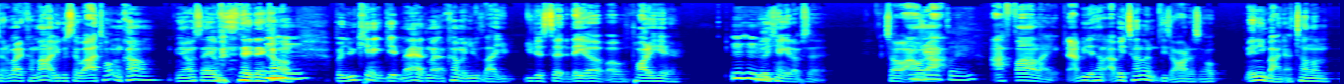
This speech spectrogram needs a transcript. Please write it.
So nobody come out, you can say, "Well, I told them come," you know what I'm saying? they didn't come, mm-hmm. but you can't get mad if somebody come and you like you, you just said the day of, oh, party here. Mm-hmm. You really can't get upset. So I don't exactly. I, I find like I be I be telling these artists or anybody I tell them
